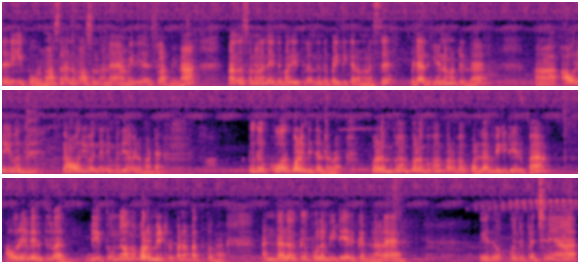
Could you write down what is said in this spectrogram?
சரி இப்போ ஒரு மாதம் ரெண்டு மாதம் தானே அமைதியாக இருக்கலாம் அப்படின்னா நான் தான் சொன்னாங்க நேற்று மதியத்துலேருந்து இந்த பைத்தியக்கார மனசு விடாது. என்ன மட்டும் இல்லை அவரையும் வந்து அவரையும் வந்து நிம்மதியாக விட மாட்டேன். புது கோர் புலம்பி தள்ளுருவேன் புலம்புவேன் புலம்புவேன் புலம்புவேன் புலம்பிக்கிட்டே இருப்பேன். அவரே வெறுத்துருவார். இப்படி தூங்காமல் புலம்பிட்டு இருப்பேன்னா பார்த்துக்கோங்க அந்த அளவுக்கு புலம்பிகிட்டே இருக்கிறதுனால ஏதோ கொஞ்சம் பிரச்சனையாக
